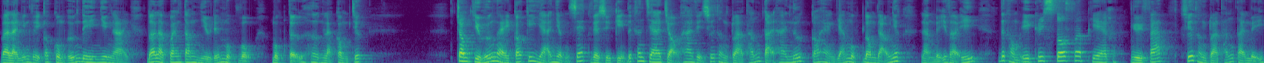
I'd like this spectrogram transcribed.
và là những vị có cùng hướng đi như Ngài, đó là quan tâm nhiều đến mục vụ, mục tử hơn là công chức. Trong chiều hướng này có ký giả nhận xét về sự kiện Đức Thánh Cha chọn hai vị sứ thần tòa thánh tại hai nước có hàng giám mục đông đảo nhất là Mỹ và Ý. Đức Hồng Y Christophe Pierre, người Pháp, sứ thần tòa thánh tại Mỹ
